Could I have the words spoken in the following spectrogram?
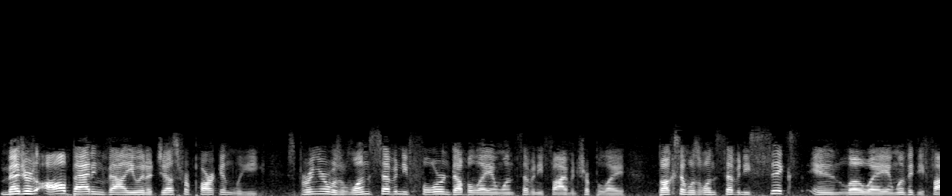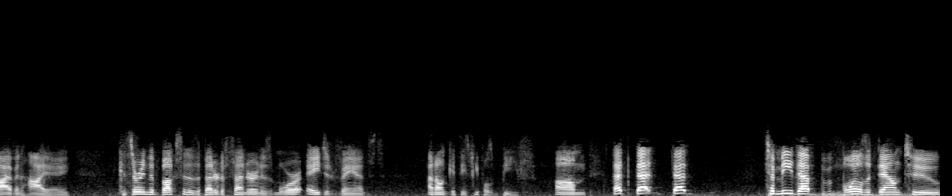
Measures all batting value and adjusts for park and league. Springer was 174 in Double A and 175 in Triple A. Buxton was 176 in Low A and 155 in High A. Considering that Buxton is a better defender and is more age advanced, I don't get these people's beef. Um, that that that to me that boils it down to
